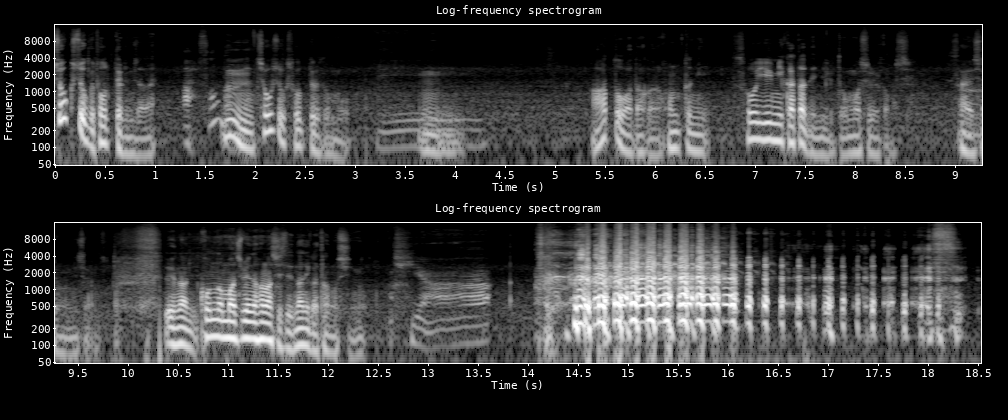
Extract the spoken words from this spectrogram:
ちょくちょく撮ってるんじゃない？あそううなんだ、ん。ちょくちょく撮ってると思う。うんあとはだから本当にそういう見方で見ると面白いかもしれない。最初の2チャンスで何？こんな真面目な話して何が楽しいの？いやー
